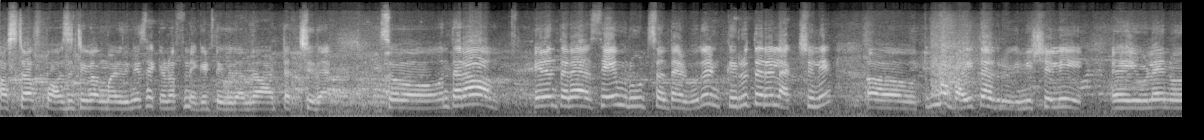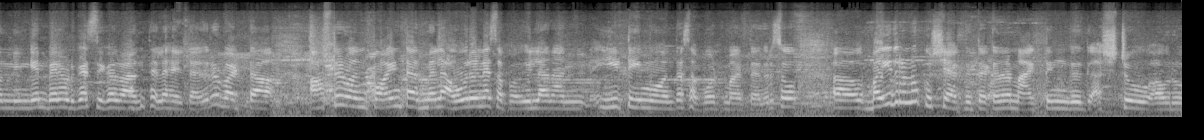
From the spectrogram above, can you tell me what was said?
ಫಸ್ಟ್ ಆಫ್ ಪಾಸಿಟಿವ್ ಆಗಿ ಮಾಡಿದ್ದೀನಿ ಸೆಕೆಂಡ್ ಆಫ್ ನೆಗೆಟಿವ್ ಇದೆ, ಅಂದ್ರೆ ಆ ಟಚ್ ಇದೆ. ಸೊ ಒಂಥರ ಏನಂತಾರೆ ಸೇಮ್ ರೂಟ್ಸ್ ಅಂತ ಹೇಳ್ಬೋದು. ಆ್ಯಂಡ್ ಕಿರುತೆರೆಯಲ್ಲಿ ಆ್ಯಕ್ಚುಲಿ ತುಂಬ ಬೈತಾ ಇದ್ರು. ಇನಿಷಿಯಲಿ ಇವಳೇನು ನಿಂಗೇನು ಬೇರೆ ಹುಡುಗ ಸಿಗಲ್ವಾ? ಅಂತೆಲ್ಲ ಹೇಳ್ತಾ ಇದ್ರು. ಬಟ್ ಆಫ್ಟರ್ ಒಂದು ಪಾಯಿಂಟ್ ಆದಮೇಲೆ ಅವರೇನೆ ಸಪೋ ಇಲ್ಲ, ನಾನು ಈ ಟೀಮು ಅಂತ ಸಪೋರ್ಟ್ ಮಾಡ್ತಾ ಇದ್ರು. ಸೊ ಬೈದ್ರೂ ಖುಷಿ ಆಗ್ತಿತ್ತು. ಯಾಕಂದ್ರೆ ಆ್ಯಕ್ಟಿಂಗ್ ಅಷ್ಟು ಅವರು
